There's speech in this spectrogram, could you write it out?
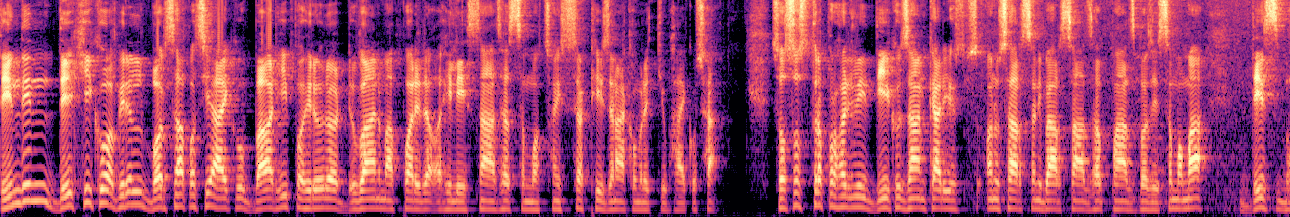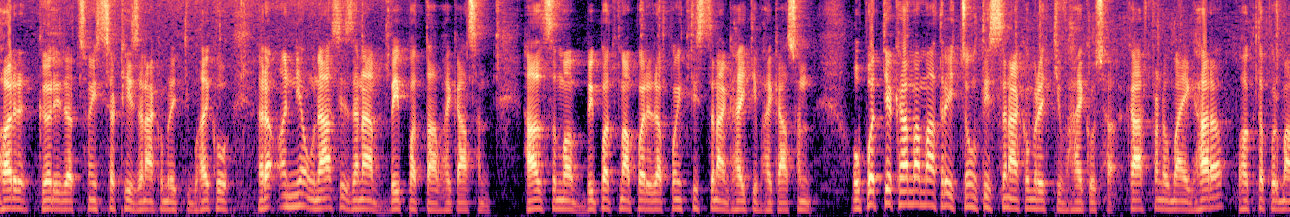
तिन दिनदेखिको अविरल वर्षापछि आएको बाढी पहिरो र डुबानमा परेर अहिले साँझसम्म छैसठीजनाको मृत्यु भएको छ। सशस्त्र प्रहरीले दिएको जानकारी अनुसार शनिबार साँझ पाँच बजेसम्ममा देशभर गरेर छैसठीजनाको मृत्यु भएको र अन्य उनासीजना बेपत्ता भएका छन्। हालसम्म विपदमा परेर पैँतिसजना घाइते भएका छन्। उपत्यकामा मात्रै चौतिसजनाको मृत्यु भएको छ। काठमाडौँमा एघार भक्तपुरमा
